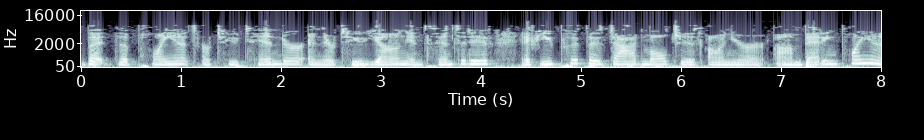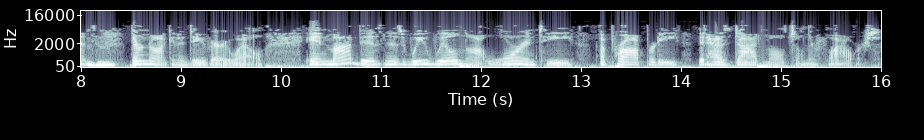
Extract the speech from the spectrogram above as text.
but the plants are too tender and they're too young and sensitive. And if you put those dyed mulches on your um, bedding plants, Mm-hmm. they're not going to do very well. In my business, we will not warranty a property that has dyed mulch on their flowers.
